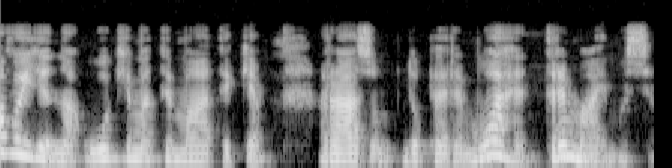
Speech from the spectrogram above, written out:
цікавої науки математики. Разом до перемоги тримаймося!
